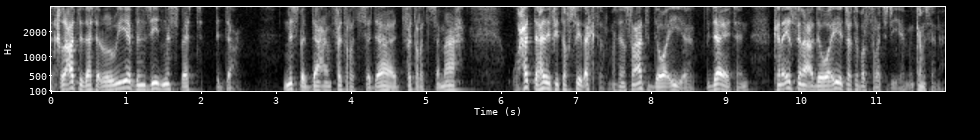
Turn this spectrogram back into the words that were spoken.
القطاعات ذات الأولوية بنزيد نسبة الدعم. نسبة دعم فترة السداد، فترة السماح وحتى هذه في تفصيل أكثر، مثلا الصناعات الدوائية بداية كان أي صناعة دوائية تعتبر استراتيجية من كم سنة.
